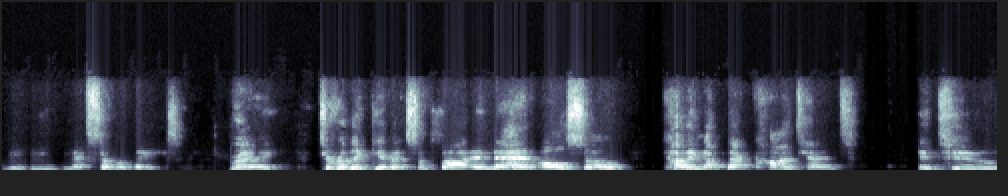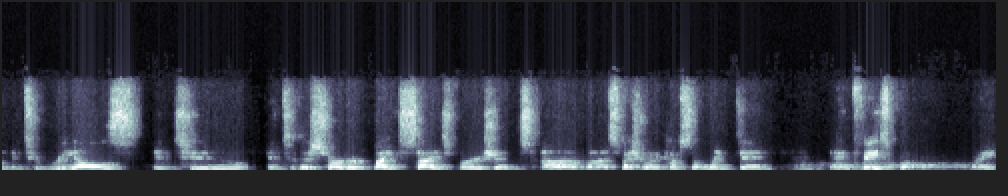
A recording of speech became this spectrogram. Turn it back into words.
maybe the next several days right. right to really give it some thought and then also cutting up that content into into reels, into into the shorter bite-sized versions of, uh, especially when it comes to LinkedIn and Facebook, right?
